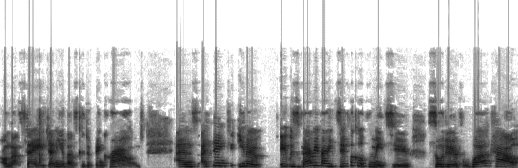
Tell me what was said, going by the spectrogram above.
on that stage. Any of us could have been crowned. And I think, you know, it was very, very difficult for me to sort of work out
